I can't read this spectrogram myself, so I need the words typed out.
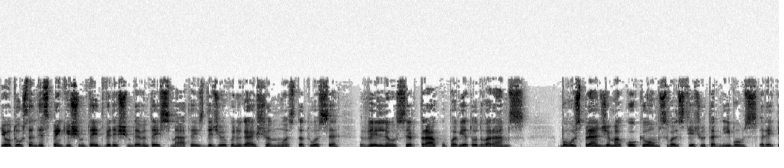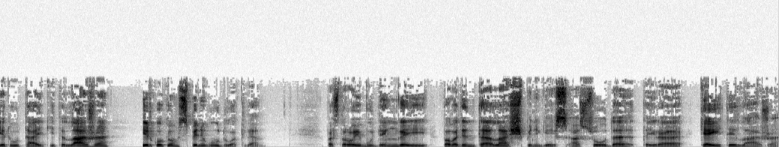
Jau 1529 metais didžiojo kunigaikščio nuostatuose Vilniaus ir Trakų pavieto dvarams buvo sprendžiama, kokioms valstiečių tarnyboms reikėtų taikyti lažą ir kokioms pinigų duoklę. Pastaroji būdingai pavadinta lašpinigiais asoda, tai yra keitė lažą.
